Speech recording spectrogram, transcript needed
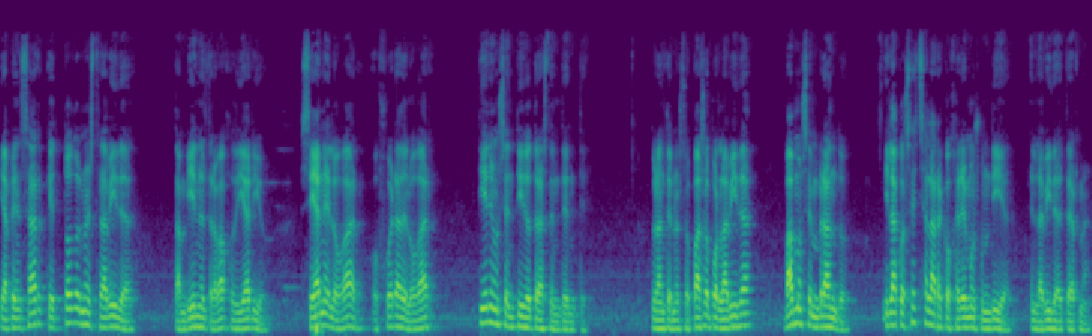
y a pensar que toda nuestra vida, también el trabajo diario, sea en el hogar o fuera del hogar, tiene un sentido trascendente. Durante nuestro paso por la vida vamos sembrando y la cosecha la recogeremos un día, en la vida eterna.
